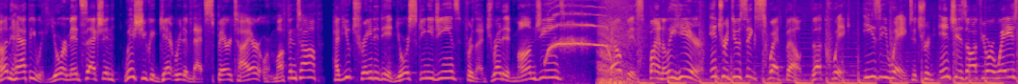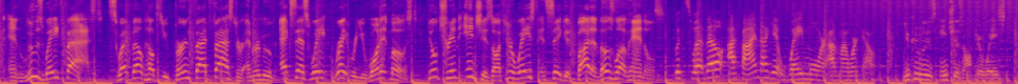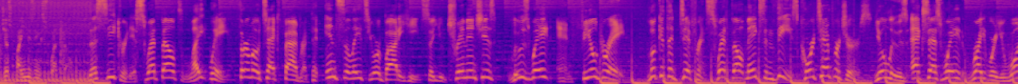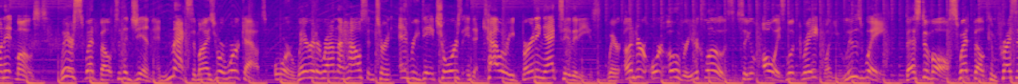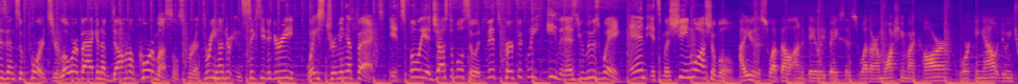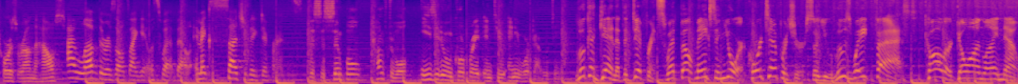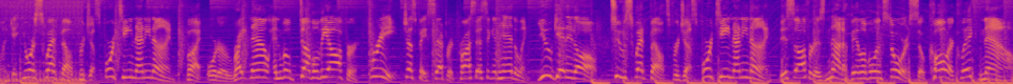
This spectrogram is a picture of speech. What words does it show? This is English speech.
Unhappy with your midsection? Wish you could get rid of that spare tire or muffin top? Have you traded in your skinny jeans for the dreaded mom jeans? Help is finally here! Introducing Sweat Belt, the quick, easy way to trim inches off your waist and lose weight fast. Sweat Belt helps you burn fat faster and remove excess weight right where you want it most. You'll trim inches off your waist and say goodbye to those love handles. With Sweat Belt, I find that I get way more out of my workouts. You can lose inches off your waist just by using Sweat Belt. The secret is Sweat Belt's lightweight Thermotech fabric that insulates your body heat so you trim inches, lose weight, and feel great. Look at the difference Sweat Belt makes in these core temperatures. You'll lose excess weight right where you want it most. Wear Sweat Belt to the gym and maximize your workouts, or wear it around the house and turn everyday chores into calorie burning activities. Wear under or over your clothes so you'll always look great while you lose weight. Best of all, Sweat Belt compresses and supports your lower back and abdominal core muscles for a 360 degree waist trimming effect. It's fully adjustable so it fits perfectly even as you lose weight, and it's machine washable. I use a sweat belt on a daily basis, whether I'm washing my car, working out, doing chores around the house. I love the results I get with Sweat Belt. It makes such a big difference. This is simple, comfortable, easy to incorporate into any workout routine. Look again at the difference Sweat Belt makes in your core temperature so you lose weight fast. Call or go online now and get your Sweat Belt for just $14.99. But order right now and we'll double the offer. Free. Just pay separate processing and handling. You get it all. Two sweat belts for just $14.99. This offer is not available in stores, so call or click now.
